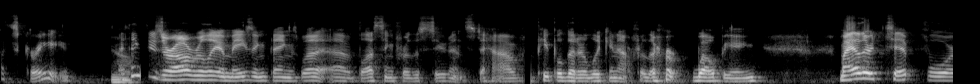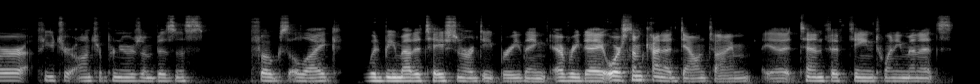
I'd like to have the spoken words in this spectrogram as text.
that's great. yeah. I think these are all really amazing things. What a blessing for the students to have people that are looking out for their well being. My other tip for future entrepreneurs and business folks alike would be meditation or deep breathing every day or some kind of downtime uh, 10, 15, 20 minutes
